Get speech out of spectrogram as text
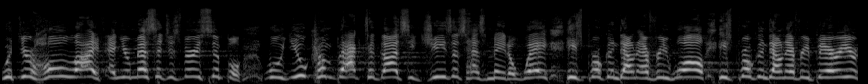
with your whole life. And your message is very simple. Will you come back to God? See, Jesus has made a way. He's broken down every wall, He's broken down every barrier.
